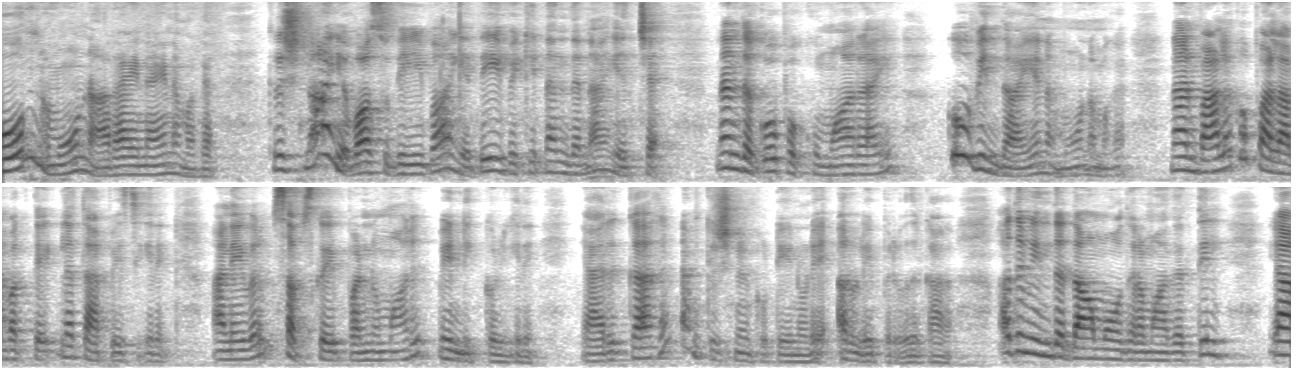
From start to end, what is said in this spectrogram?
ஓம் நமோ நாராயணாய நமக. கிருஷ்ணாய வாசுதேவாய தேவகி நந்தனாய ச. நந்த கோபகுமாராய கோவிந்தாய நமோ நமக. நான் பாலகோபாலா பக்தை லதா பேசுகிறேன். அனைவரும் சப்ஸ்கிரைப் பண்ணுமாறு வேண்டிக் கொள்கிறேன் யாருக்காக? நம் கிருஷ்ணன் குட்டியினுடைய அருளை பெறுவதற்காக. அதுவும் இந்த தாமோதர மாதத்தில் யா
